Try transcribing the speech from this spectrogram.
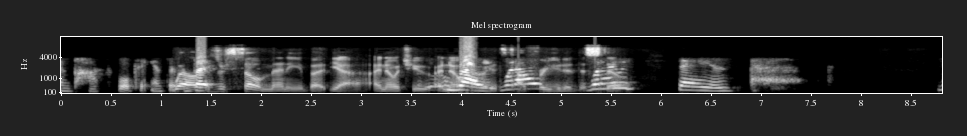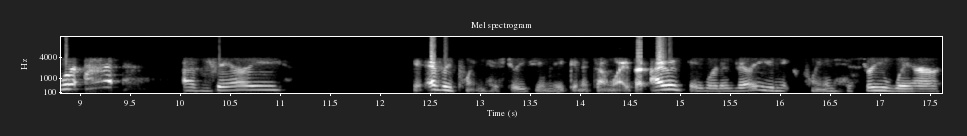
impossible to answer. Well, but there's so many, but yeah, I know what you. I know Right. it's What tough I- for you to distill. what I would say is we're at a very every point in history is unique in its own way, but I would say we're at a very unique point in history where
